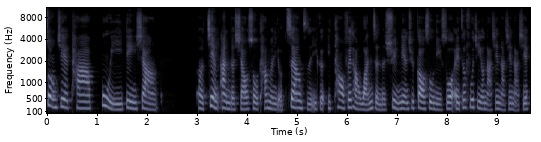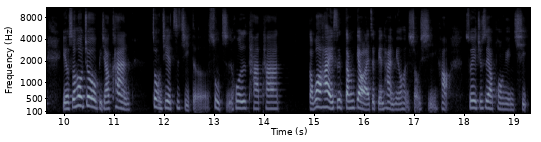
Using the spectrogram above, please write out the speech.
中介他不一定像呃建案的销售，他们有这样子一个一套非常完整的训练，去告诉你说，哎，这附近有哪些哪些哪些。有时候就比较看中介自己的素质，或者是他他搞不好他也是刚调来这边，他也没有很熟悉哈，所以就是要碰运气。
